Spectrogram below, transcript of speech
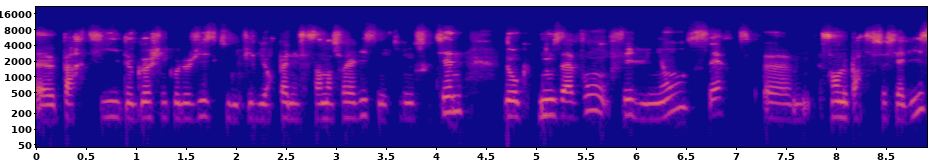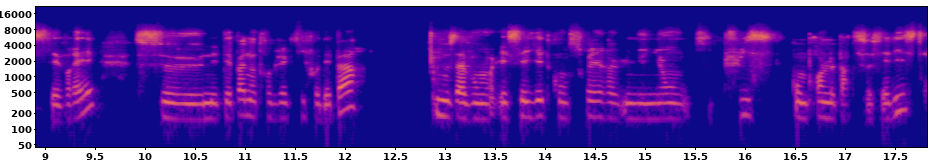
euh, partis de gauche écologistes qui ne figurent pas nécessairement sur la liste, mais qui nous soutiennent. Donc, nous avons fait l'union, certes, sans le Parti socialiste, c'est vrai. Ce n'était pas notre objectif au départ nous avons essayé de construire une union qui puisse comprendre le Parti socialiste.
